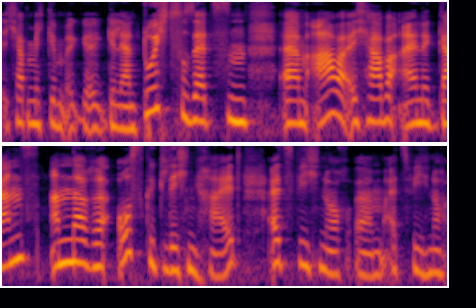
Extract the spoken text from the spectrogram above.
ich habe mich ge gelernt durchzusetzen, ähm, aber ich habe eine ganz andere Ausgeglichenheit, als wie ich noch, ähm, als wie ich noch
